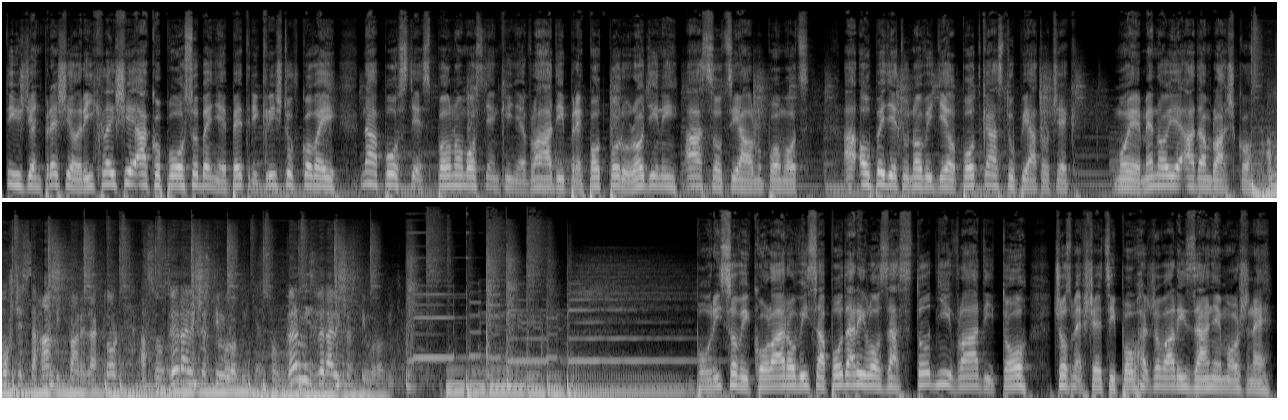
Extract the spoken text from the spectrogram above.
Týždeň prešiel rýchlejšie ako pôsobenie Petri Krištúvkovej na poste splnomocnenkyne vlády pre podporu rodiny a sociálnu pomoc. A opäť je tu nový diel podcastu Piatoček. Moje meno je Adam Blaško. A môžete sa hambiť, pán redaktor, a som zvedavý, čo s tým urobíte. Som veľmi zvedavý, čo s tým urobíte. Borisovi Kolárovi sa podarilo za 100 dní vlády to, čo sme všetci považovali za nemožné.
